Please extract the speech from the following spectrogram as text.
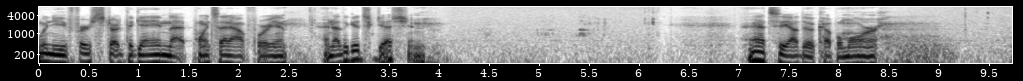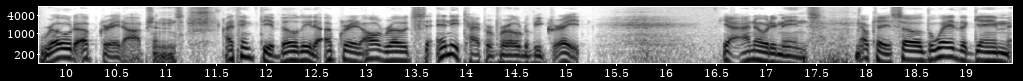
when you first start the game that points that out for you. Another good suggestion. Let's see, I'll do a couple more. Road upgrade options. I think the ability to upgrade all roads to any type of road would be great. Yeah, I know what he means. Okay, so the way the game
